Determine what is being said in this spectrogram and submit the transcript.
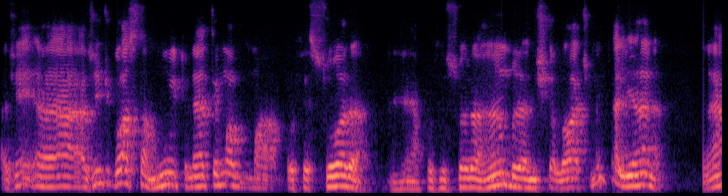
A gente, a, a gente gosta muito, né? Tem uma, uma professora, é, a professora Ambra Michelotti, uma italiana, né?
